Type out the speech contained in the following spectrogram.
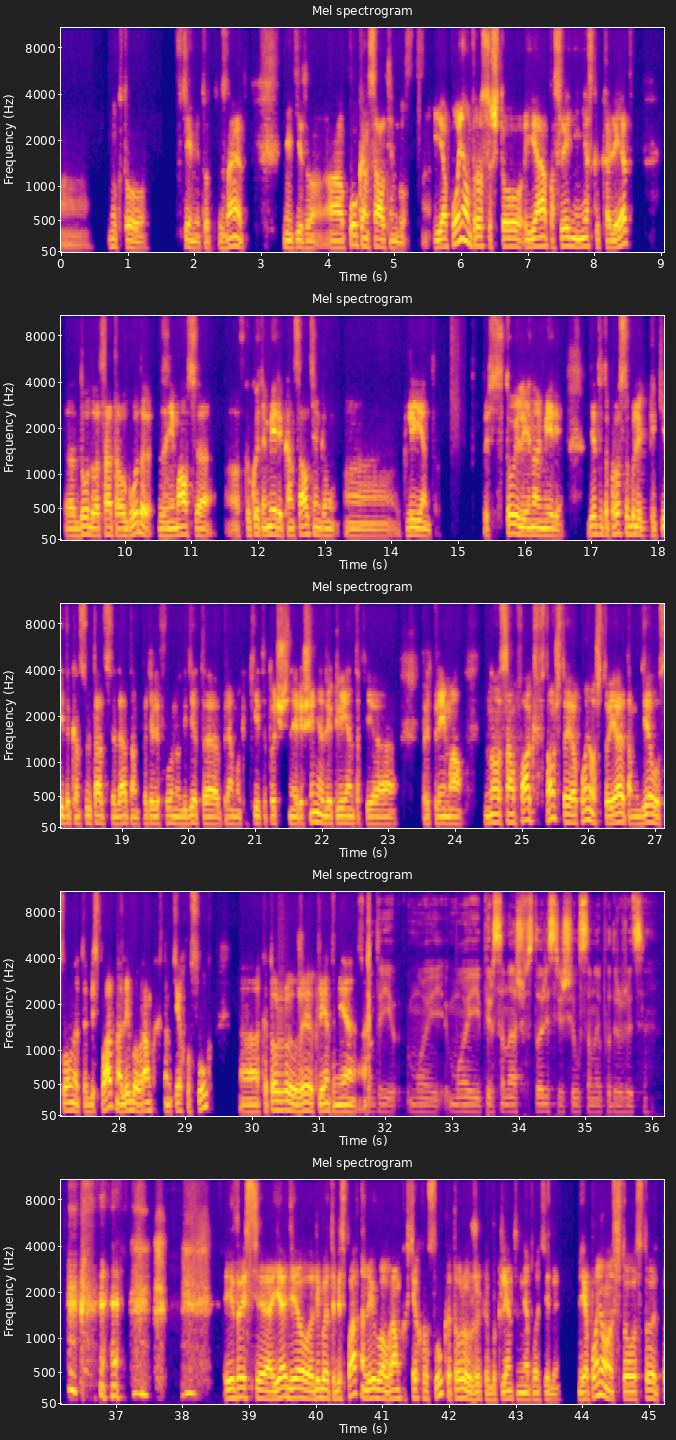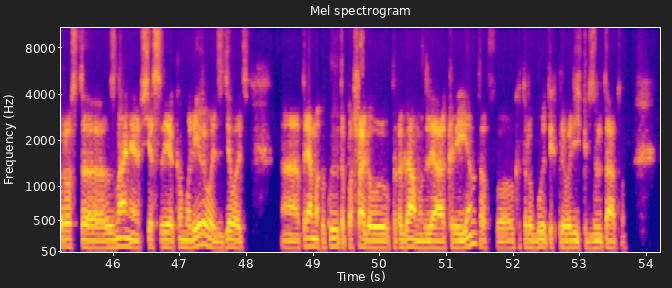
ну, кто в теме тот знает Никиту, а, по консалтингу. Я понял просто, что я последние несколько лет э, до 2020 года занимался в какой-то мере консалтингом клиентов. То есть в той или иной мере. Где-то это просто были какие-то консультации, да, там по телефону, где-то прямо какие-то точечные решения для клиентов я предпринимал. Но сам факт в том, что я понял, что я там делал условно это бесплатно, либо в рамках там тех услуг, а, которые уже клиенты меня... Смотри, мой, мой персонаж в сторис решил со мной подружиться. И то есть э, я делал либо это бесплатно, либо в рамках тех услуг, которые уже как бы клиенты мне оплатили. Я понял, что стоит просто знания все свои аккумулировать, сделать э, прямо какую-то пошаговую программу для клиентов, э, которая будет их приводить к результату,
